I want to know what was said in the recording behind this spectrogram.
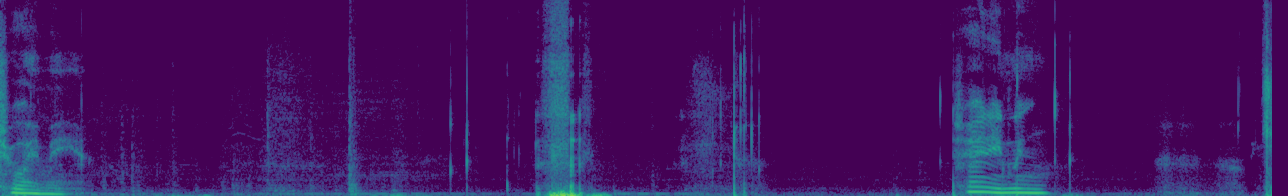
ช่วยไหมช่วยนิดนึง โอเค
